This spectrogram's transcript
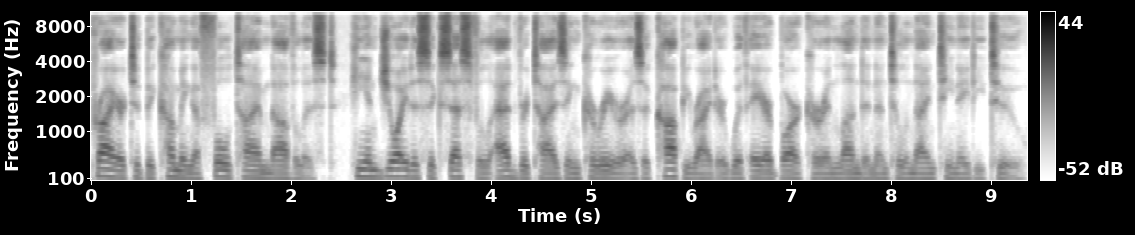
Prior to becoming a full-time novelist, he enjoyed a successful advertising career as a copywriter with Ayer Barker in London until 1982.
